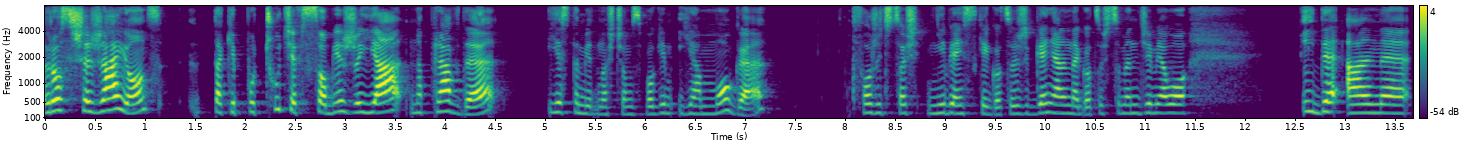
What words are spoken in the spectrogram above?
rozszerzając takie poczucie w sobie, że ja naprawdę jestem jednością z Bogiem i ja mogę tworzyć coś niebiańskiego, coś genialnego, coś, co będzie miało idealne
